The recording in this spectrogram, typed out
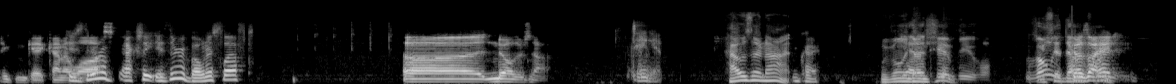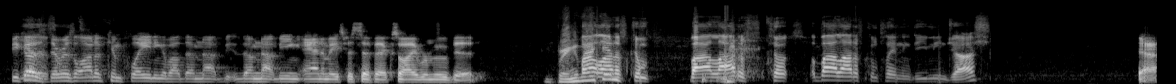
it can get kind of Is there lost. a, actually is there a bonus left? Uh, no, there's not. Dang it. How is there not? Okay. We've only yeah, done two. We've only done because I had because there's there was a lot two. of complaining about them not be, them not being anime specific, so I removed it. Bring it back by a back lot in. of com- by a lot of co- by a lot of complaining. Do you mean Josh? Yeah,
